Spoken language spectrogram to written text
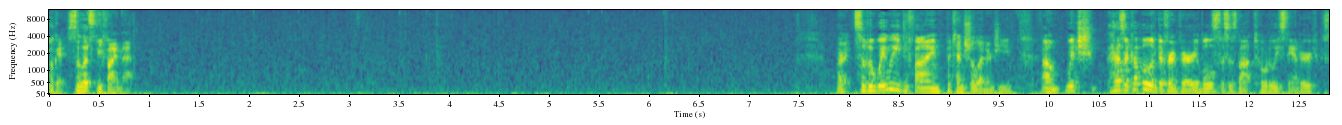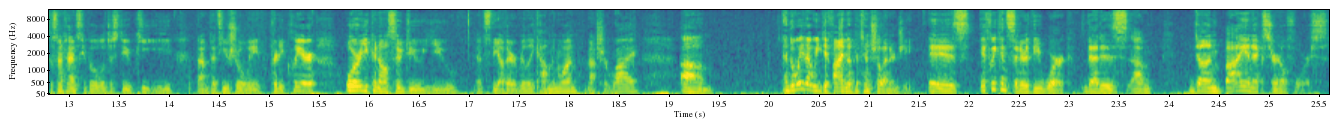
Okay, so let's define that. All right, so the way we define potential energy, um, which has a couple of different variables, this is not totally standard. So sometimes people will just do PE, um, that's usually pretty clear, or you can also do U, that's the other really common one, I'm not sure why. Um, and the way that we define the potential energy is if we consider the work that is um, done by an external force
